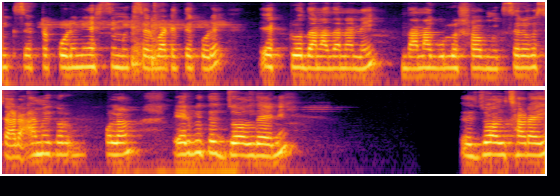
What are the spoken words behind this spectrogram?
মিক্সারটা করে নিয়ে এসেছি, মিক্সার বাটিতে করে। একটু দানা দানা নেই। দানাগুলো সব মিক্সারে গেছে আর আমি করলাম এর ভিতর জল দেয়নি। জল ছাড়াই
